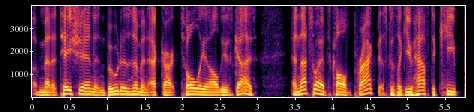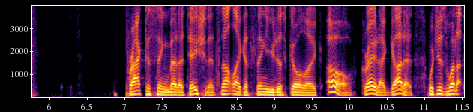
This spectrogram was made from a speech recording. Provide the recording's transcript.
uh, meditation and Buddhism and Eckhart Tolle and all these guys. And that's why it's called practice cuz like you have to keep practicing meditation. It's not like a thing you just go like, "Oh, great, I got it," which is what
